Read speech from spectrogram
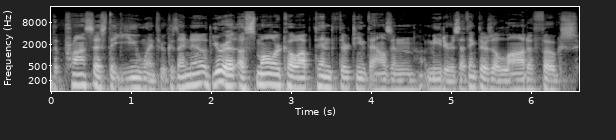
the process that you went through because i know you're a, a, smaller co-op 10 to 13000 meters. I think there's a lot of folks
